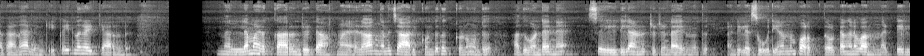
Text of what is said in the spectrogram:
അതാണ് അല്ലെങ്കിൽ ഒക്കെ ഇരുന്ന് കഴിക്കാറുണ്ട്. നല്ല മഴക്കാറുണ്ട് കേട്ടോ മഴ അങ്ങനെ ചാറിക്കൊണ്ട് നിൽക്കണമുണ്ട് അതുകൊണ്ട് തന്നെ സൈഡിലാണ് ഇട്ടിട്ടുണ്ടായിരുന്നത്. കണ്ടില്ലേ? സൂര്യനൊന്നും പുറത്തോട്ട് അങ്ങനെ വന്നിട്ടില്ല.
